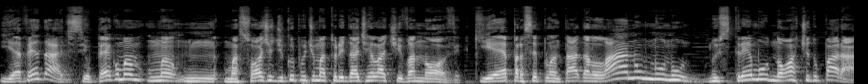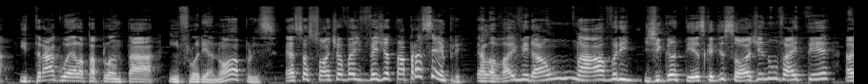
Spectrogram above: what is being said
E é verdade, se eu pego uma, uma, um- uma soja de grupo de maturidade relativa 9, que é para ser plantada lá no, no, no- extremo norte do Pará, e trago ela para plantar em Florianópolis, essa soja vai vegetar para sempre. Ela vai virar uma árvore gigantesca de soja e não vai ter a,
